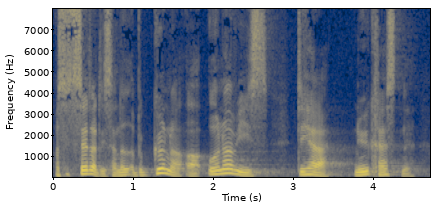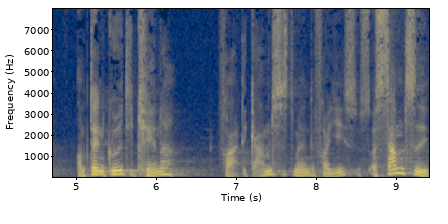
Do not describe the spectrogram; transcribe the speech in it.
og så sætter de sig ned og begynder at undervise de her nye kristne om den Gud, de kender fra det gamle testamente, fra Jesus. Og samtidig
